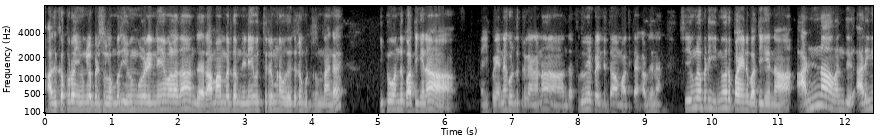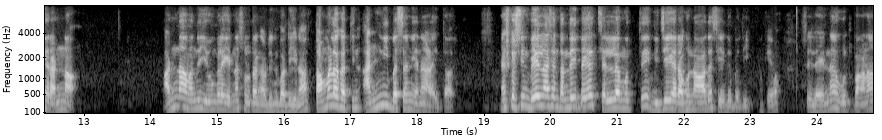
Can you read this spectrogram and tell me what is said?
அதுக்கப்புறம் இவங்களை பற்றி சொல்லும்போது இவங்களுடைய நினைவால தான் அந்த ராமாமிர்தம் நினைவு திருமண உதவி திட்டம் கொடுத்துருந்தாங்க. இப்போ வந்து பார்த்தீங்கன்னா இப்போ என்ன கொடுத்துட்டு இருக்காங்கன்னா அந்த புதுமை பெண் திட்டமாக மாத்திட்டாங்க. அப்படிதானே? ஸோ இவங்களை பற்றி இன்னொரு பாயிண்ட் பார்த்தீங்கன்னா அண்ணா வந்து அறிஞர் அண்ணா. அண்ணா வந்து இவங்களை என்ன சொல்றாங்க அப்படின்னு பார்த்தீங்கன்னா தமிழகத்தின் அன்னி பெசன் என அழைத்தார். நெக்ஸ்ட் கொஸ்டின் வேல்நாசன் தந்தை பெயர் செல்லமுத்து விஜய ரகுநாத சேதுபதி. ஓகேவா ஸோ இதுல என்ன கொடுத்துப்பாங்கன்னா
